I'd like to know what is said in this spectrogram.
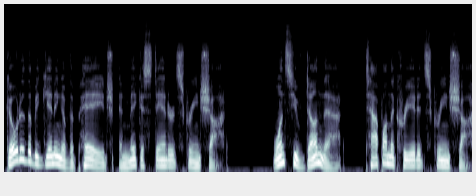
go to the beginning of the page and make a standard screenshot. Once you've done that, tap on the created screenshot.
